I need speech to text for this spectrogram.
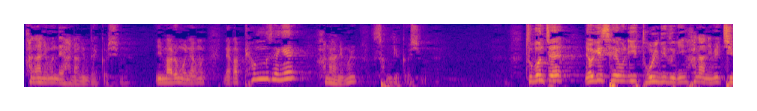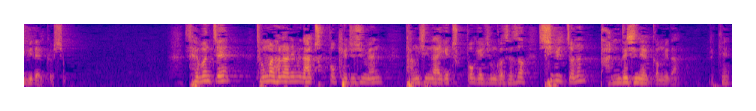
하나님은 내 하나님 될 것이며 이 말은 뭐냐면 내가 평생에 하나님을 섬길 것입니다. 두 번째, 여기 세운 이 돌기둥이 하나님의 집이 될 것입니다. 세 번째, 정말 하나님이 날 축복해 주시면 당신 나에게 축복해 준 것에서 11조는 반드시 낼 겁니다. 이렇게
